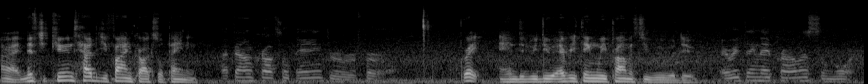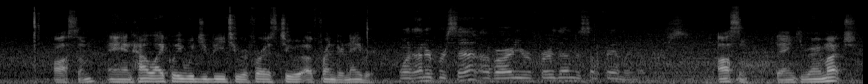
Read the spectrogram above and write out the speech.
All right, Mr. Coons, how did you find Croxall Painting? I found Croxall Painting through a referral. Great. And did we do everything we promised you we would do? Everything they promised and more. Awesome. And how likely would you be to refer us to a friend or neighbor? 100%. I've already referred them to some family members. Awesome. Thank you very much.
